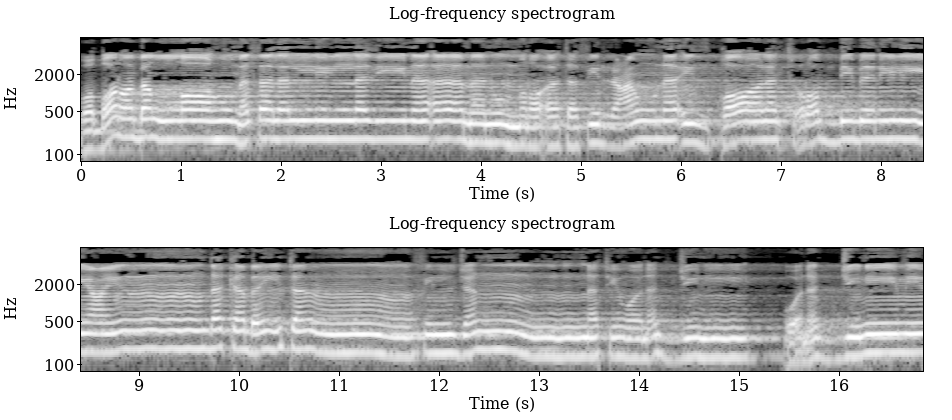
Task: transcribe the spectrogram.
وضرب الله مثلا للذين آمنوا امرأة فرعون إذ قالت رب ابن لي عندك بيتا في الجنة ونجني ونجني من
